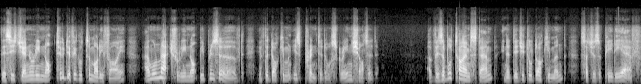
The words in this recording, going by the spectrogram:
this is generally not too difficult to modify and will naturally not be preserved if the document is printed or screenshotted. A visible timestamp in a digital document, such as a PDF,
